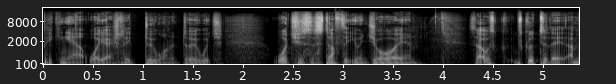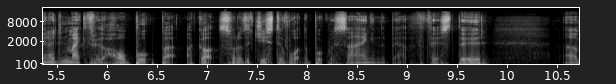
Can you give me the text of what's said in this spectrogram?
picking out what you actually do want to do, which which is the stuff that you enjoy. And so it was it was good to the. I mean, I didn't make it through the whole book, but I got sort of the gist of what the book was saying in about the first third. Uh,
